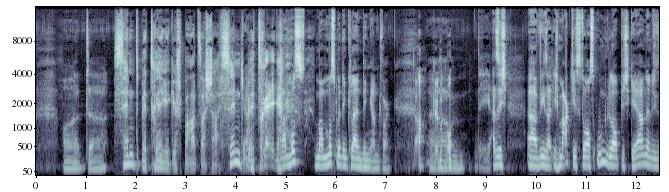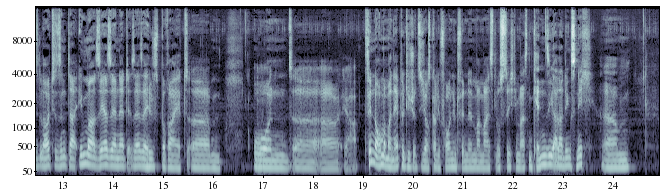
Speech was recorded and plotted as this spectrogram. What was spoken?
Und, äh, Centbeträge gespart, Sascha. Centbeträge. Ja, man, muss, man muss mit den kleinen Dingen anfangen. Ja, genau. Ähm, nee, also ich, äh, wie gesagt, ich mag die Stores unglaublich gerne. Die Leute sind da immer sehr, sehr nett, sehr, sehr hilfsbereit. Ähm, und äh, äh, ja, finden auch immer meine Apple-T-Shirts, die ich aus Kalifornien finde, immer meist lustig. Die meisten kennen sie allerdings nicht. Ähm,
